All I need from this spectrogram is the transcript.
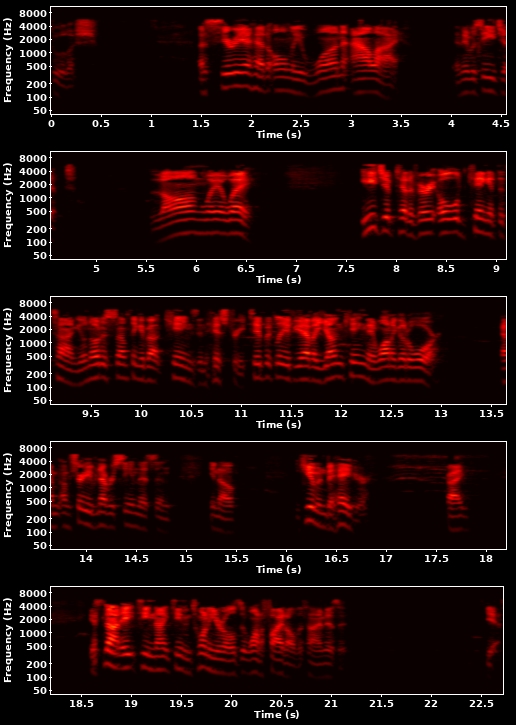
foolish. Assyria had only one ally, and it was Egypt. Long way away. Egypt had a very old king at the time. You'll notice something about kings in history. Typically, if you have a young king, they want to go to war. I'm, I'm sure you've never seen this in, you know, human behavior, right? It's not 18, 19, and 20 year olds that want to fight all the time, is it? Yes.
